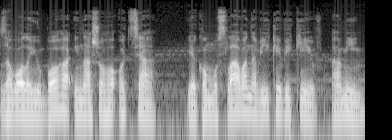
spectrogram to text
за волею Бога і нашого Отця якому слава на віки віків. Амінь.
